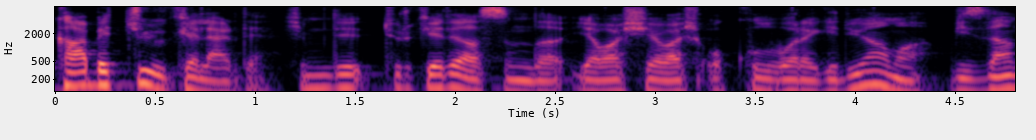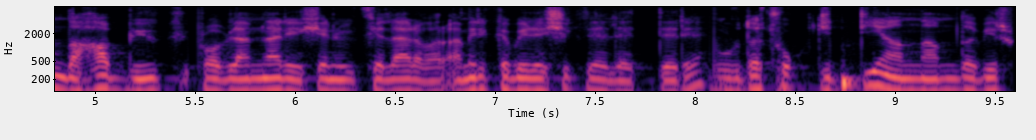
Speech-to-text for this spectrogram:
rekabetçi ülkelerde. Şimdi Türkiye'de aslında yavaş yavaş o kulvara gidiyor ama bizden daha büyük problemler yaşayan ülkeler var. Amerika Birleşik Devletleri burada çok ciddi anlamda bir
